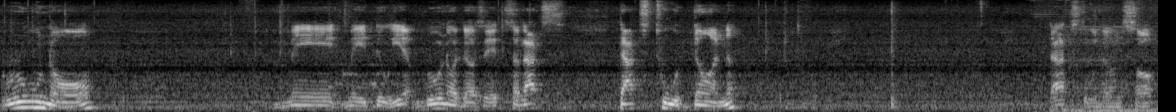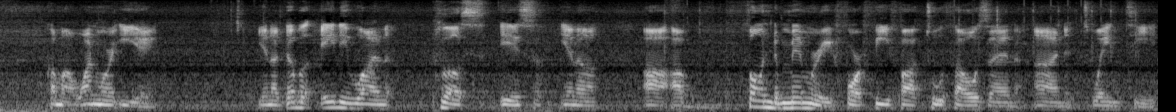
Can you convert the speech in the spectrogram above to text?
bruno may may do. Yep bruno does it. So that's that's two done. That's two done so come on one more ea you know double 81 plus is you know uh, a fond memory for FIFA 2020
